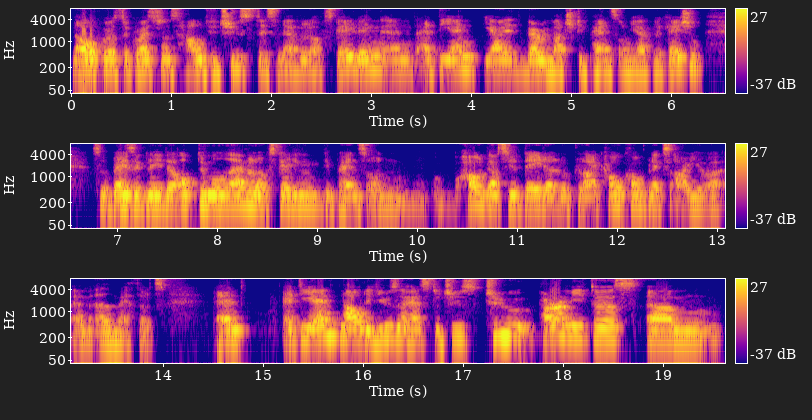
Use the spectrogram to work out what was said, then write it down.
Now, of course, the question is how to choose this level of scaling. And at the end, yeah, it very much depends on the application. So basically the optimal level of scaling depends on how does your data look like? How complex are your ML methods? And at the end, now the user has to choose two parameters um,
